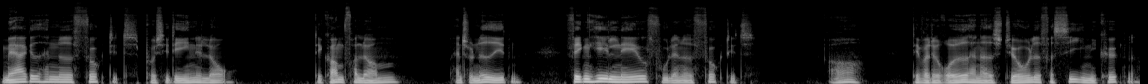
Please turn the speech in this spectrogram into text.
mærkede han noget fugtigt på sit ene lår. Det kom fra lommen. Han tog ned i den, fik en hel næve fuld af noget fugtigt. Åh, det var det røde, han havde stjålet fra sin i køkkenet.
